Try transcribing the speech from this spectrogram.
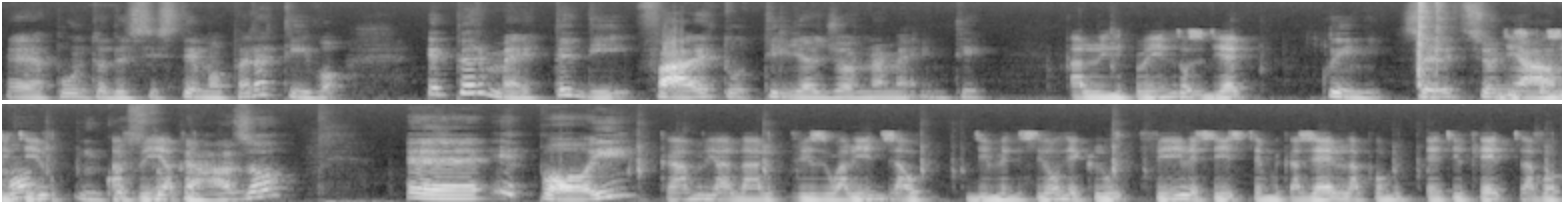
eh, appunto del sistema operativo e permette di fare tutti gli aggiornamenti. Windows 10. Quindi selezioniamo in questo caso eh, e poi? Cambia la visualizza dimensione club file system casella com etichetta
